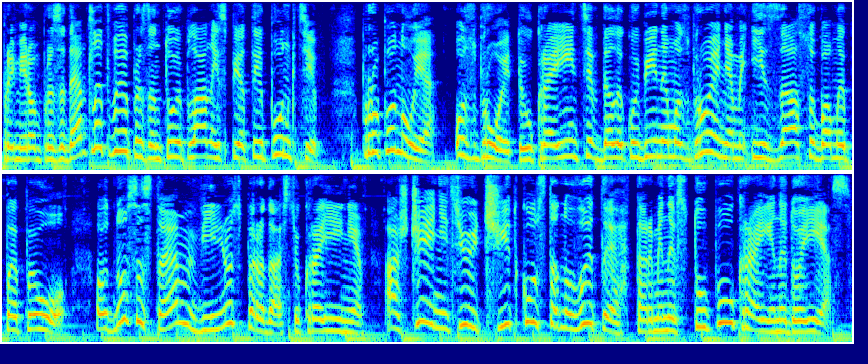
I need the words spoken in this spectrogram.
Приміром, президент Литви презентує план із п'яти пунктів. Пропонує озброїти українців далекобійним озброєнням і засобами ППО. Одну систему Вільнюс передасть Україні. А ще ініціюють чітко встановити терміни вступу України до ЄС.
